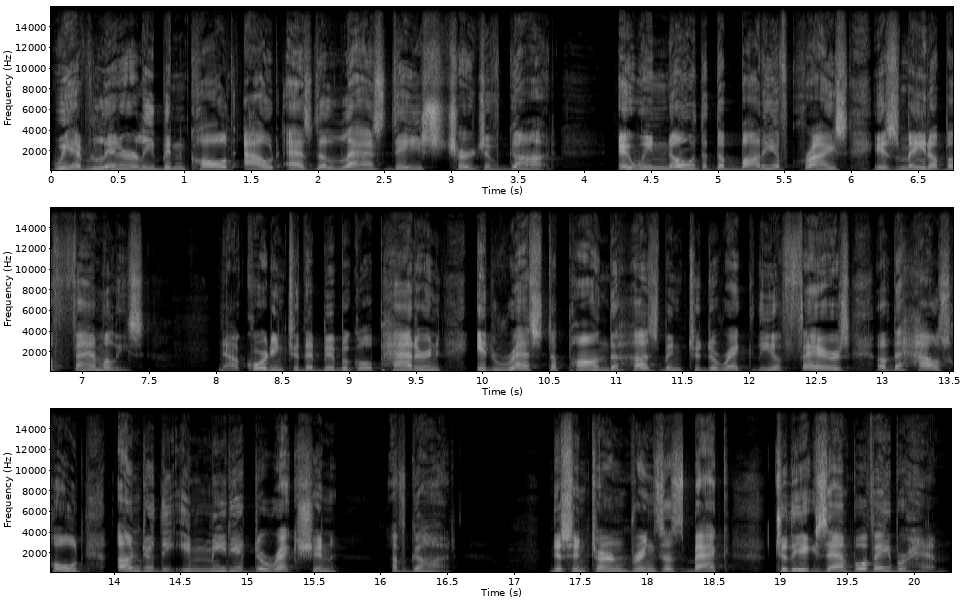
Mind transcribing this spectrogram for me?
We have literally been called out as the last days church of God, and we know that the body of Christ is made up of families. Now, according to the biblical pattern, it rests upon the husband to direct the affairs of the household under the immediate direction of God. This in turn brings us back to the example of Abraham.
